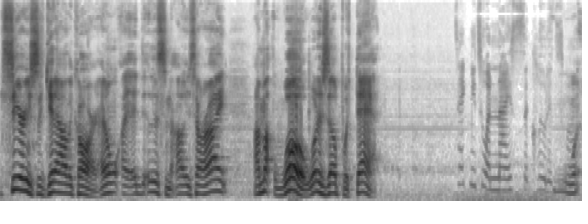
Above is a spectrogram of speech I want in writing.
Seriously, get out of the car. I don't. I, listen. It's all right. I'm not. Whoa. What is up with that? To a nice secluded spot. What?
